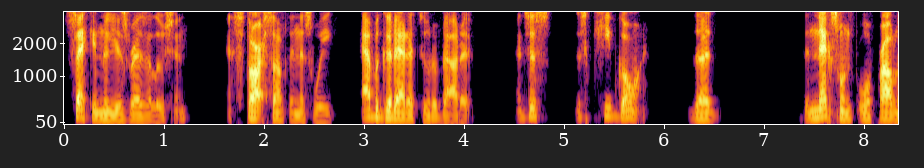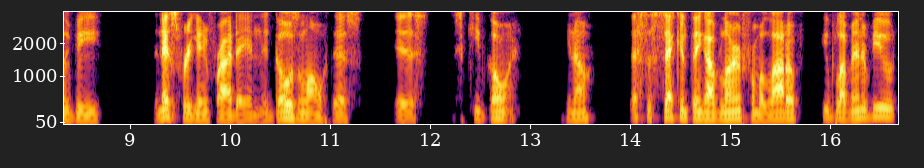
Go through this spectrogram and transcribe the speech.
second New Year's resolution and start something this week. Have a good attitude about it and just just keep going. The the next one will probably be the next free game Friday, and it goes along with this is just keep going. You know, that's the second thing I've learned from a lot of people I've interviewed.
